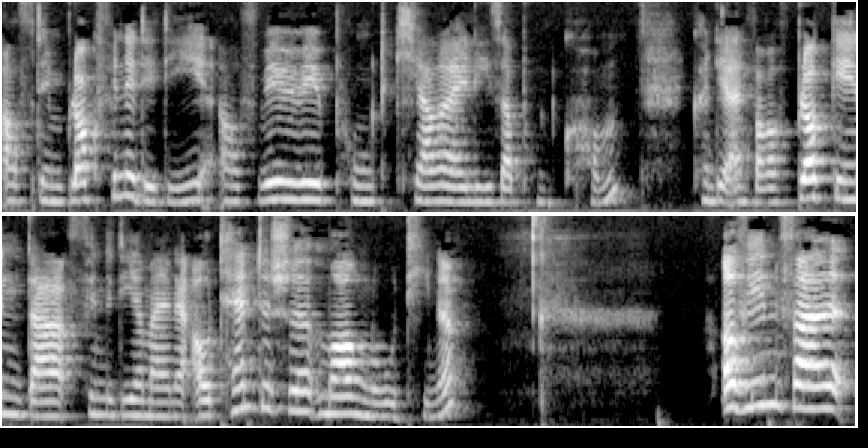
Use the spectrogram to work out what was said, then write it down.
Auf dem Blog findet ihr die auf www.chiaraelisa.com. Könnt ihr einfach auf Blog gehen, da findet ihr meine authentische Morgenroutine. Auf jeden Fall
